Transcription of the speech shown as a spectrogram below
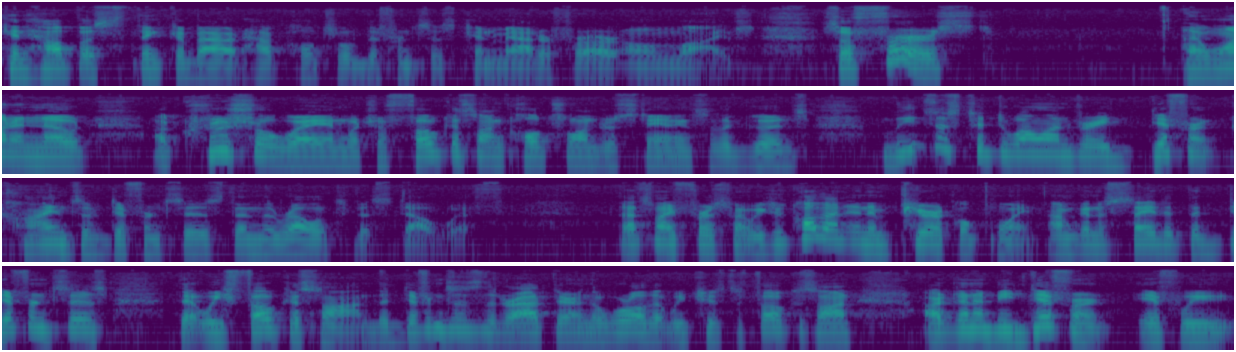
can help us think about how cultural differences can matter for our own lives. So, first, I want to note a crucial way in which a focus on cultural understandings of the goods leads us to dwell on very different kinds of differences than the relativists dealt with. That's my first point. We could call that an empirical point. I'm going to say that the differences that we focus on, the differences that are out there in the world that we choose to focus on, are going to be different if we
